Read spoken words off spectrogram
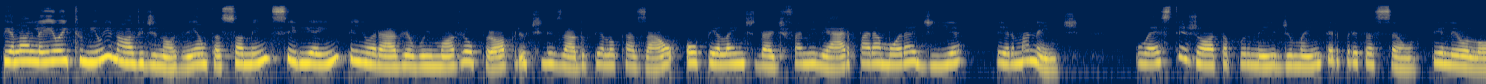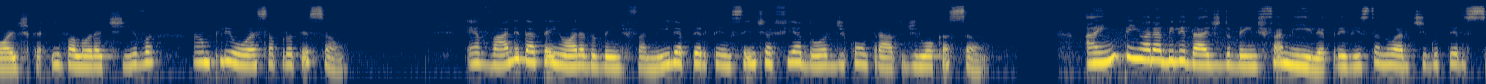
Pela Lei 8009 de 90, somente seria impenhorável o imóvel próprio utilizado pelo casal ou pela entidade familiar para moradia permanente o STJ, por meio de uma interpretação teleológica e valorativa, ampliou essa proteção. É válida a penhora do bem de família pertencente a fiador de contrato de locação. A impenhorabilidade do bem de família, prevista no artigo 3,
